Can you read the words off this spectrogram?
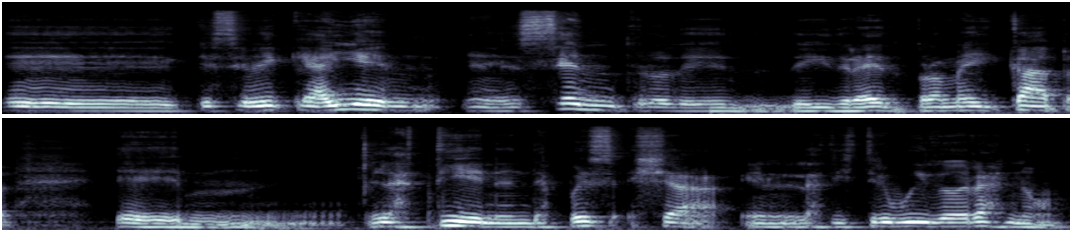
eh, que se ve que ahí en, el centro de, de Pro Makeup em, las tienen, después ya en las distribuidoras no.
